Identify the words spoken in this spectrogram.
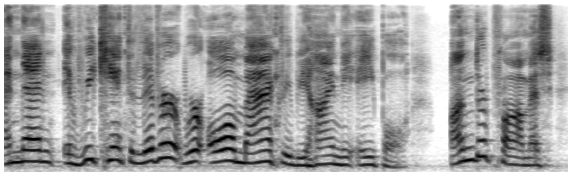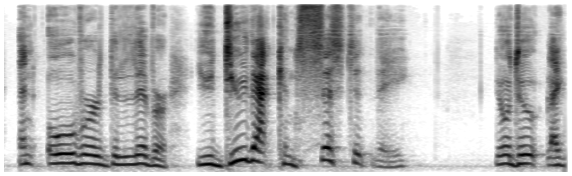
And then if we can't deliver, we're automatically behind the eight ball. Under promise and over deliver. You do that consistently, You'll do like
